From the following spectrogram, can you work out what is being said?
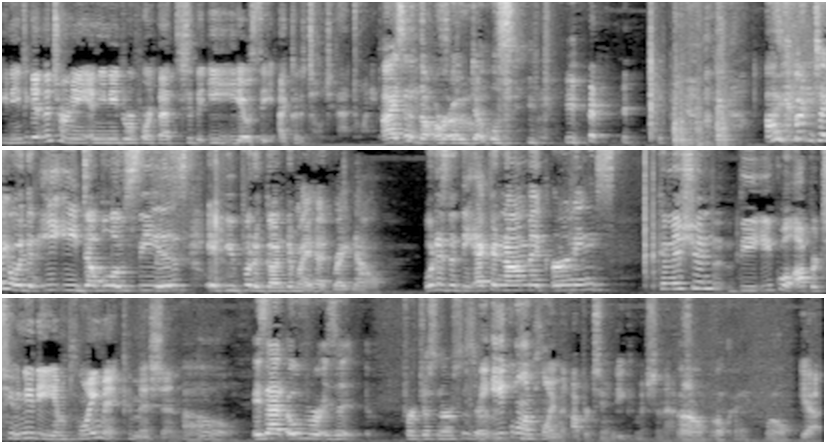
you need to get an attorney and you need to report that to the EEOC. I could have told you that 20 I said the RO double C. I couldn't tell you what an EE double OC is if you put a gun to my head right now. What is it? The Economic Earnings Commission? The Equal Opportunity Employment Commission. Oh, is that over? Is it for just nurses or? The Equal Employment Opportunity Commission, actually. oh, okay. Well, Yeah.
